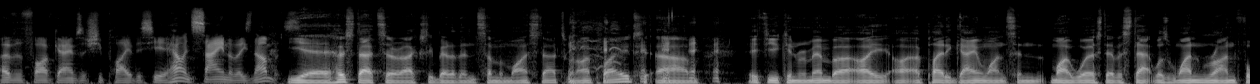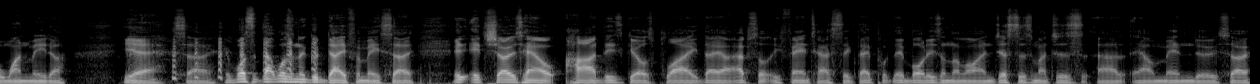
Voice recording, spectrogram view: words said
over the five games that she played this year. How insane are these numbers? Yeah, her stats are actually better than some of my stats when I played. um, if you can remember, I, I played a game once and my worst ever stat was one run for one meter. Yeah, so it wasn't that wasn't a good day for me. So it, it shows how hard these girls play. They are absolutely fantastic. They put their bodies on the line just as much as uh, our men do. So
